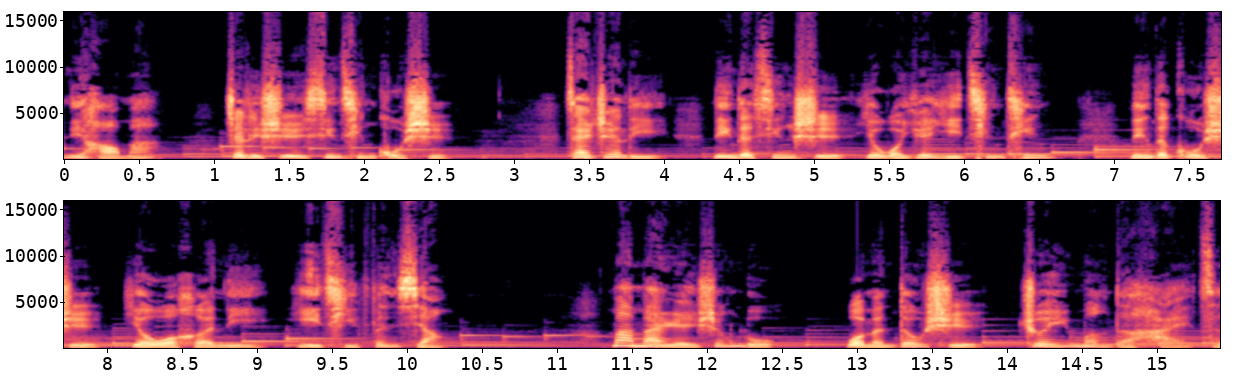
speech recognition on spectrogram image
你好吗？这里是心情故事，在这里，您的心事有我愿意倾听，您的故事有我和你一起分享。漫漫人生路，我们都是追梦的孩子。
